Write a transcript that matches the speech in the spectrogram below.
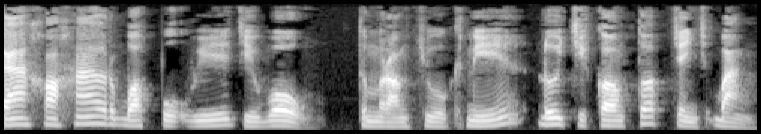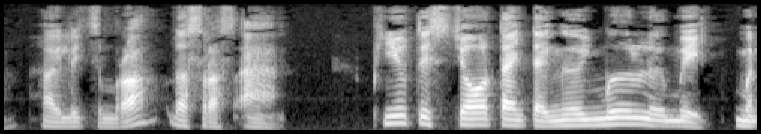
ការហោះហើររបស់ពួកវាជាវងតម្រង់ជួរគ្នាដូចជាកងទ័ពចេញច្បាំងហើយលេចសម្រស់ដ៏ស្រស់ស្អាតភ្ញៀវទេសចរតែងតែងើយមើលលើមេឃមិន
